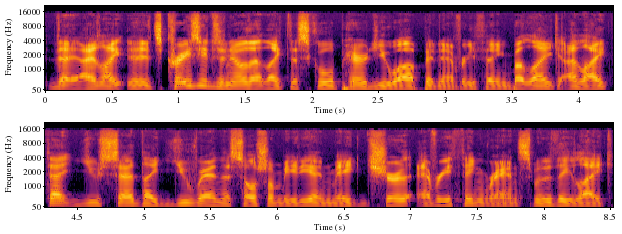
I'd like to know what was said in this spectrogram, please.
that I like it's crazy to know that like the school paired you up and everything, but like I like that you said like you ran the social media and made sure everything ran smoothly like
